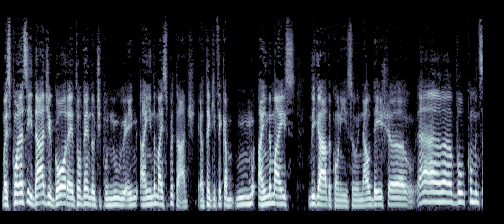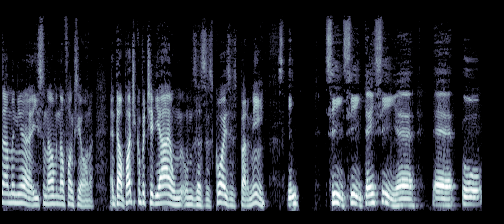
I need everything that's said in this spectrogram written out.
Mas com essa idade agora, eu estou vendo, tipo, no, ainda mais importante. Eu tenho que ficar ainda mais ligado com isso. E não deixa, ah, vou começar amanhã. Isso não, não funciona. Então, pode compartilhar um, umas dessas coisas para mim? Sim, sim, sim tem sim. É, é, o,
